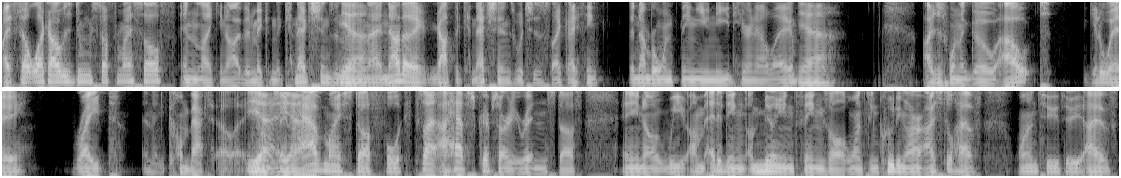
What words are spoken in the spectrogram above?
I felt like I was doing stuff for myself, and like, you know, I've been making the connections and this and that. Now that I got the connections, which is like, I think the number one thing you need here in LA, Yeah. I just want to go out, get away, write, and then come back to LA. You Yeah, yeah. Have my stuff fully because I, I have scripts already written and stuff, and you know we I'm editing a million things all at once, including our. I still have one, two, three. I have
